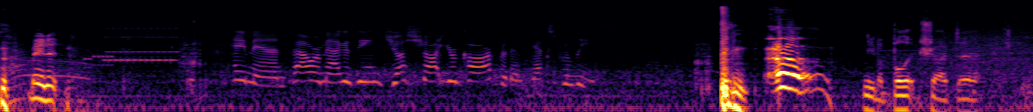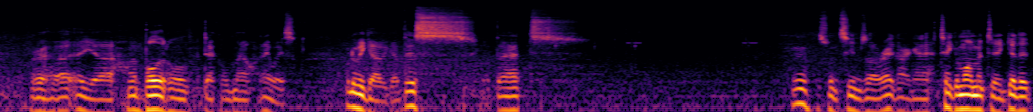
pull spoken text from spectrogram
we go. Made it. Power Magazine just shot your car for their next release. Need a bullet shot, uh, or a, a, uh, a, bullet hole decal now. Anyways, what do we got? We got this, got that. Yeah, this one seems alright. I'm gonna take a moment to get it,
